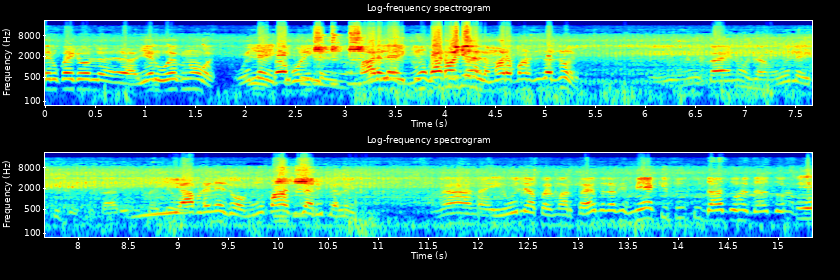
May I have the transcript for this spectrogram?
એરું કાઢ્યો એટલે એરું હોય. કે ન હોય. મારે હું કાઢવા જોઈએ એટલે મારે પાંચ હજાર જોઈએ. હું કાંઈ ન જાણું ઓલાએ કીધું આપણે નહીં જોવાનું હું પાંચ હજાર રૂપિયા લઈશ. ના ના એ ઓલા ભાઈ મારા ભાઈ બધા મેં કીધું તું દાદો હે દાદો હે.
